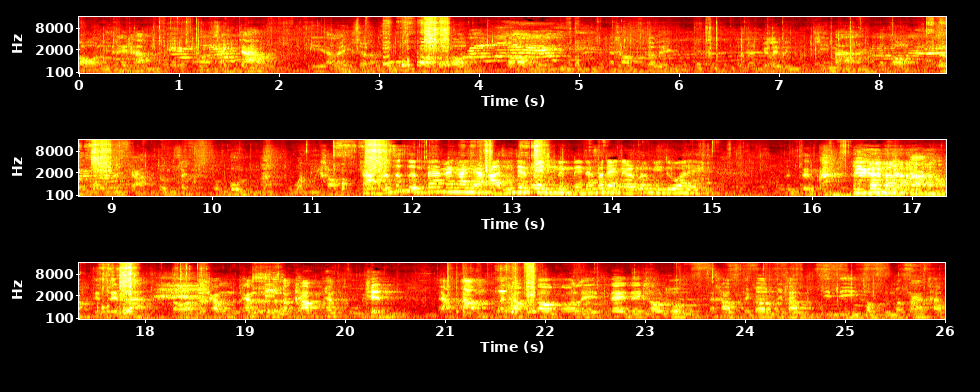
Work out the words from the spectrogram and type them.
กอหรือให้ทางเอ่อสันเจ้ามีอะไรสนับสนุนก็ก็ก็เอาเลยยินดีนะครับ ก็เลยนั้นก็เลยเป็นที่มาแล้วก็เริ่มดำเนินการจนเสร็จสมบูรณ์นะทุกวันนี้ครับค่ะรู้สึกตื่นเต้นไหมคะเฮียคะที่จะเป็นหนึ่งในนักแสดงในเรื่องนี้ด้วย ตื่นเต้นมากตื่นเต้นมากครับตื่นเต้นมากก็ทั้งทั้งทีมบังคับ ทั้งครูเข็นจากตั้มนะครับก็ก็เลยได้ได้เข้าร่วมนะครับ แต่ก็มีความยินดีขอบคุณมากๆครับ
